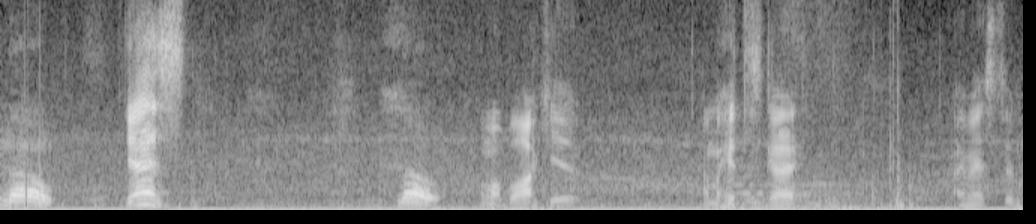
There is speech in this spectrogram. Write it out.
No. Yes! No. I'm gonna block it. I'm gonna hit this guy. I missed him.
